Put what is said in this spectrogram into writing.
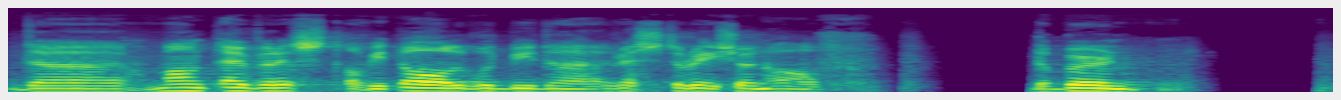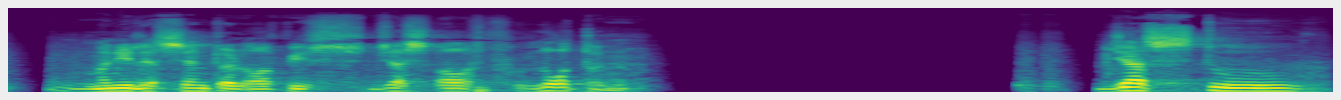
the Mount Everest of it all would be the restoration of the burned Manila Central Office just off Lawton. Just to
